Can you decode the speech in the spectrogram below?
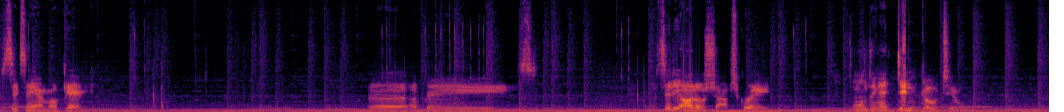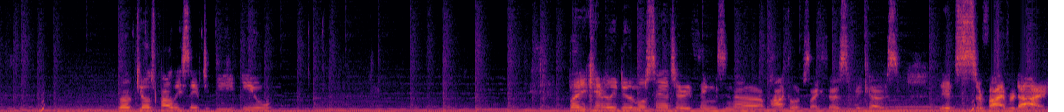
Six a.m. Okay. Uh, upgrades. City auto shops, great. One thing I didn't go to. Roadkill is probably safe to eat you. But you can't really do the most sanitary things in an apocalypse like this because it's survive or die.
